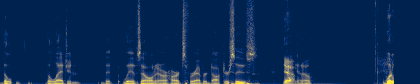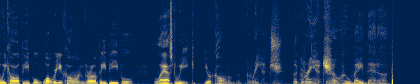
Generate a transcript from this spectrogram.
the the legend that lives on in our hearts forever, Dr. Seuss. Yeah. You know, What do we call people? What were you calling grumpy people last week? You were calling them the Grinch. The Grinch. You know who made that up?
